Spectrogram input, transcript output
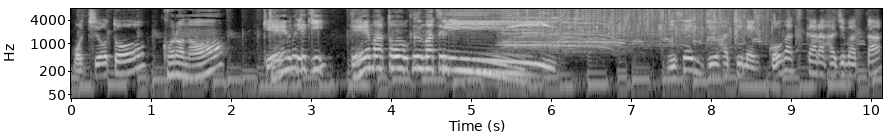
もちおとコロのゲーム的？テーマトーク祭り。2018年5月から始まった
